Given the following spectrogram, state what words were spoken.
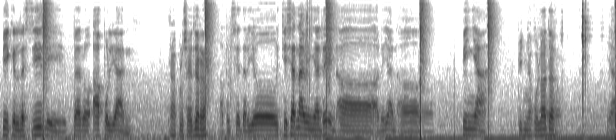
pickle na sili, pero apple yan. Apple cider ha. Apple cider. Yung cheeser namin yan rin, ah ano yan, ah pinya. Piña colada. Yan.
